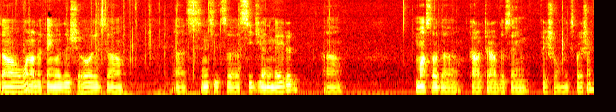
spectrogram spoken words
so one other thing with this show is uh, uh, since it's uh, CG animated uh, most of the character have the same facial expression.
